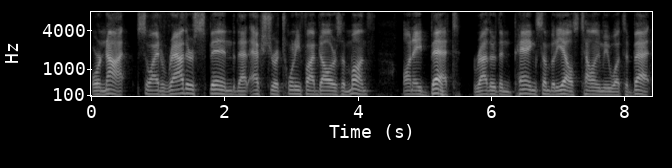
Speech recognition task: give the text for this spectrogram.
or not. So I'd rather spend that extra $25 a month on a bet rather than paying somebody else telling me what to bet.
